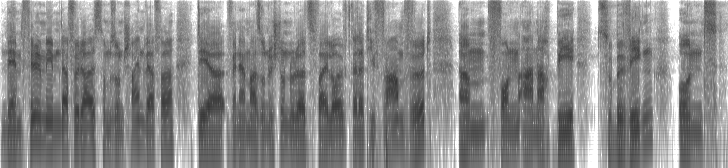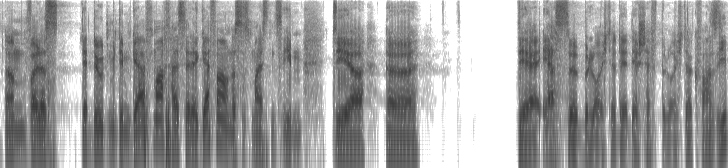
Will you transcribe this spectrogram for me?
und der im Film eben dafür da ist, um so einen Scheinwerfer, der, wenn er mal so eine Stunde oder zwei läuft, relativ warm wird, ähm, von A nach B zu bewegen. Und ähm, weil das der Dude mit dem Gaff macht, heißt er der Gaffer und das ist meistens eben der, äh, der erste Beleuchter, der, der Chefbeleuchter quasi.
